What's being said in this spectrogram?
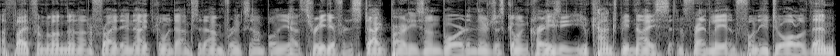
a flight from London on a Friday night going to Amsterdam, for example, and you have three different stag parties on board and they're just going crazy. You can't be nice and friendly and funny to all of them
